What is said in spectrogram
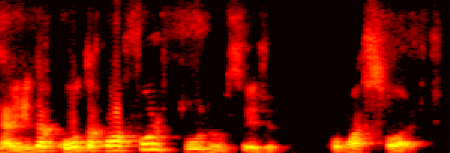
E ainda conta com a fortuna, ou seja, com a sorte.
